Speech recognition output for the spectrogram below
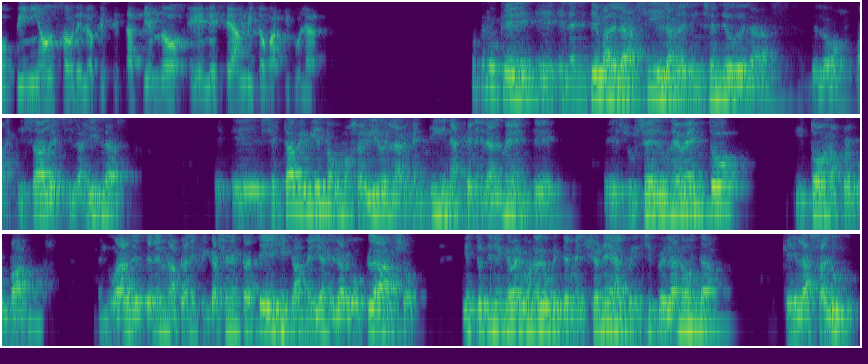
opinión sobre lo que se está haciendo en ese ámbito particular? Yo creo que eh, en el tema de las islas, del incendio de los pastizales y las islas, eh, se está viviendo como se vive en la Argentina generalmente. Eh, sucede un evento y todos nos preocupamos. En lugar de tener una planificación estratégica a mediano y largo plazo. Y esto tiene que ver con algo que te mencioné al principio de la nota, que es la salud.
